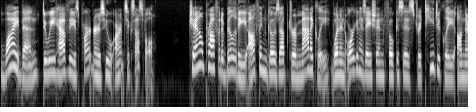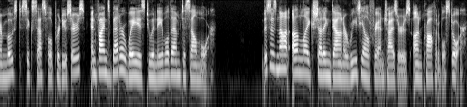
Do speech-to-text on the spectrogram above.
why then do we have these partners who aren't successful? Channel profitability often goes up dramatically when an organization focuses strategically on their most successful producers and finds better ways to enable them to sell more. This is not unlike shutting down a retail franchisor's unprofitable store.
